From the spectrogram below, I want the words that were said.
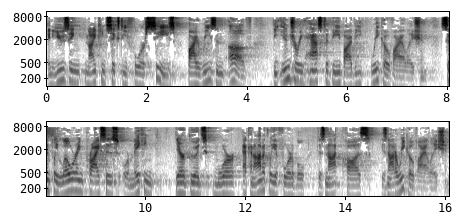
And using 1964C's by reason of the injury has to be by the RICO violation. Simply lowering prices or making their goods more economically affordable does not cause, is not a RICO violation.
